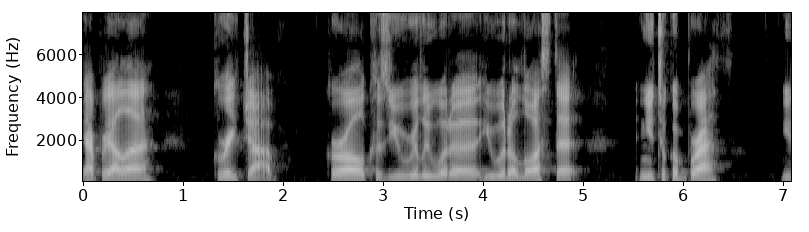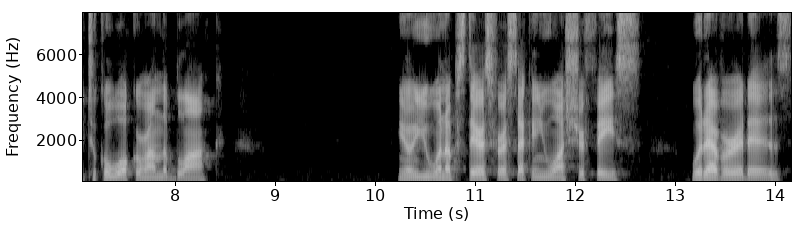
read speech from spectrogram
Gabriela? Great job, girl, because you really would have you would have lost it. And you took a breath. You took a walk around the block. You know, you went upstairs for a second, you washed your face, whatever it is.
